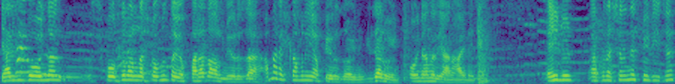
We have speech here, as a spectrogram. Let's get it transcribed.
Yani biz bu oyundan sponsor anlaşmamız da yok. Para da almıyoruz ha. Ama reklamını yapıyoruz oyunun. Güzel oyun. Oynanır yani ailece. Eylül arkadaşlarına ne söyleyeceksin?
